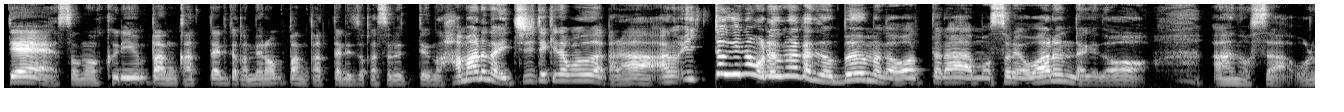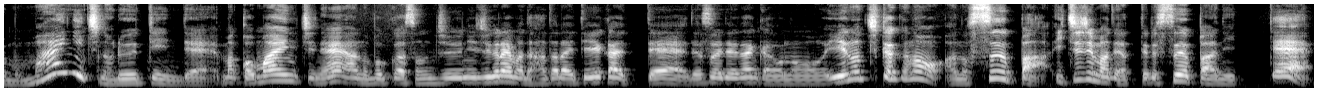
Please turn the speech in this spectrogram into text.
って、そのクリームパン買ったりとかメロンパン買ったりとかするっていうのはハマるのは一時的なものだから、あの、一時の俺の中でのブームが終わったら、もうそれ終わるんだけど、あのさ、俺も毎日のルーティンで、まあ、こう毎日ね、あの、僕はその12時ぐらいまで働いて家帰って、で、それでなんかこの、家の近くの、あの、スーパー、1時までやってるスーパーに行って、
